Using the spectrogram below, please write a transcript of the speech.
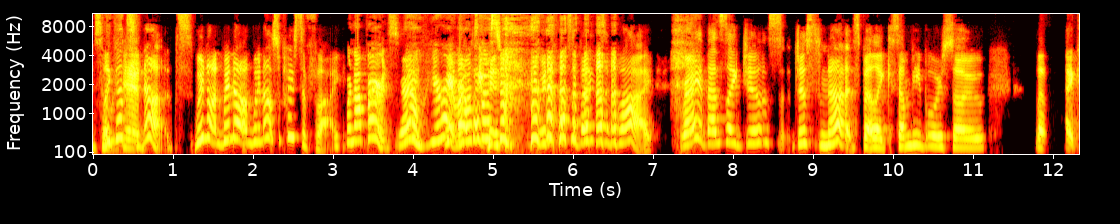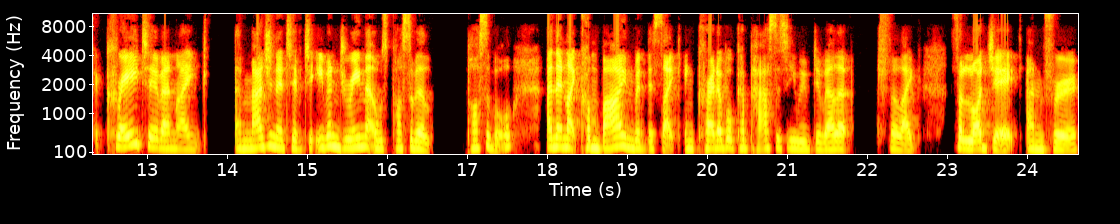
so like that's did. nuts. We're not. We're not. We're not supposed to fly. We're not birds. Right? No, you're right. We're, we're not, not supposed to. we're not supposed to fly. Right? That's like just just nuts. But like some people are so like, like creative and like imaginative to even dream that it was possible possible and then like combined with this like incredible capacity we've developed for like for logic and for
